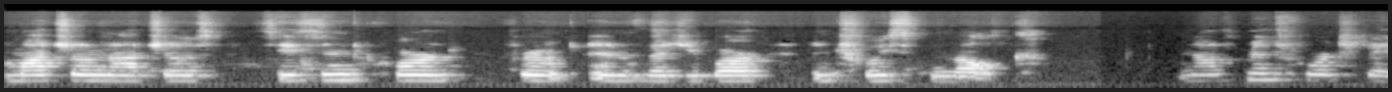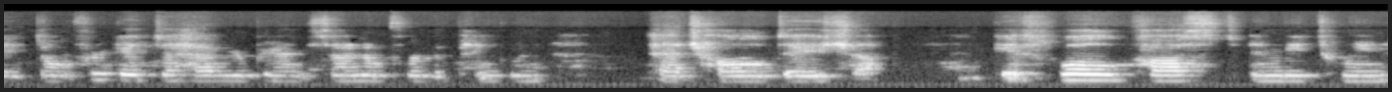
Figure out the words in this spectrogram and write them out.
macho nachos, seasoned corn, fruit and veggie bar, and choice milk. Announcements for today. Don't forget to have your parents sign up for the Penguin Patch Holiday Shop. Gifts will cost in between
